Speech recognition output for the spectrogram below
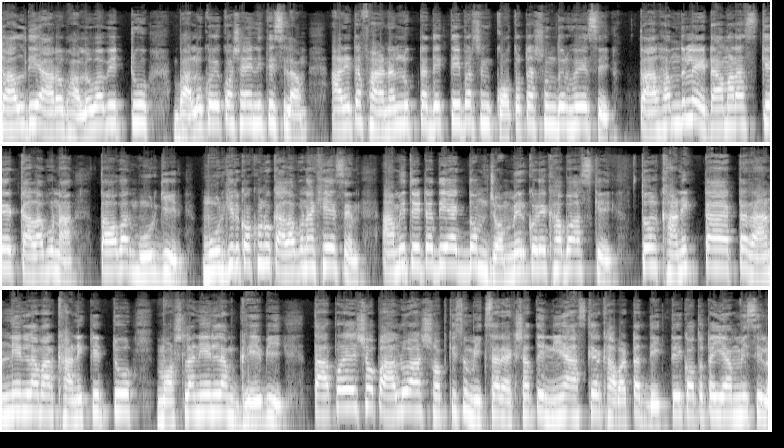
জাল দিয়ে আরও ভালোভাবে একটু ভালো করে কষায় নিতেছিলাম। আর এটা ফাইনাল লুকটা দেখতেই পারছেন কতটা সুন্দর হয়েছে। তো আলহামদুলিল্লাহ এটা আমার আজকে কালাবোনা তাও আবার মুরগির। মুরগির কখনো কালাবোনা খেয়েছেন? আমি তো এটা দিয়ে একদম জম্মের করে খাব আজকে। তো খানিকটা একটা রান নিয়ে নিলাম আর খানিকটা একটু মশলা নিয়ে নিলাম গ্রেভি তারপরে এসব আলু আর সবকিছু মিক্সার একসাথে নিয়ে আজকের খাবারটা দেখতেই কতটা ইয়াম্মি ছিল।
